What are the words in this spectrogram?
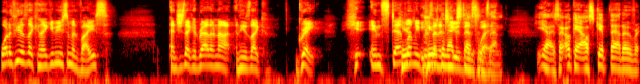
What if he was like, "Can I give you some advice?" And she's like, "I'd rather not." And he's like, "Great. He, instead, Here's- let me present it to you this way." then. Yeah, it's like okay, I'll skip that over.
